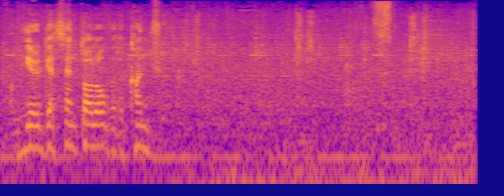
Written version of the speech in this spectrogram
From here, it gets sent all over the country.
